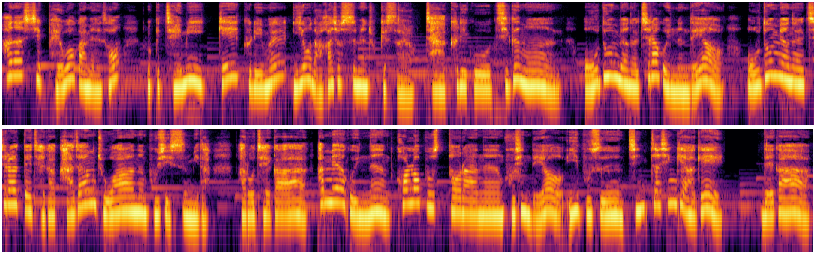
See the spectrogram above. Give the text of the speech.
하나씩 배워가면서 그렇게 재미있게 그림을 이어나가셨으면 좋겠어요. 자, 그리고 지금은 어두운 면을 칠하고 있는데요. 어두운 면을 칠할 때 제가 가장 좋아하는 붓이 있습니다. 바로 제가 판매하고 있는 컬러 부스터라는 붓인데요. 이 붓은 진짜 신기하게 내가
